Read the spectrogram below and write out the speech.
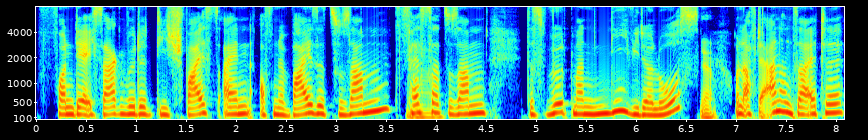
von der ich sagen würde, die schweißt einen auf eine Weise zusammen, fester mhm. zusammen, das wird man nie wieder los. Ja. Und auf der anderen Seite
